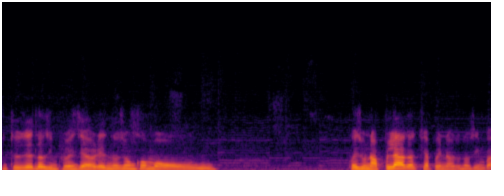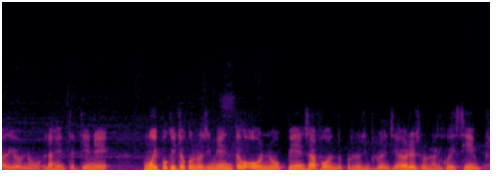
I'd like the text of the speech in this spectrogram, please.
Entonces los influenciadores no son como un, pues una plaga que apenas nos invadió, no. La gente tiene muy poquito conocimiento o no piensa a fondo, pero los influenciadores son algo de siempre.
